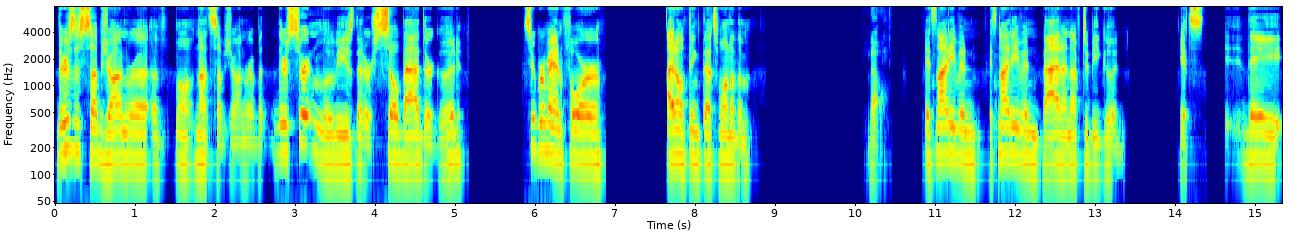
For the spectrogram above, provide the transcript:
there's a subgenre of well, not subgenre, but there's certain movies that are so bad they're good. Superman 4, I don't think that's one of them. No. It's not even it's not even bad enough to be good. It's they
